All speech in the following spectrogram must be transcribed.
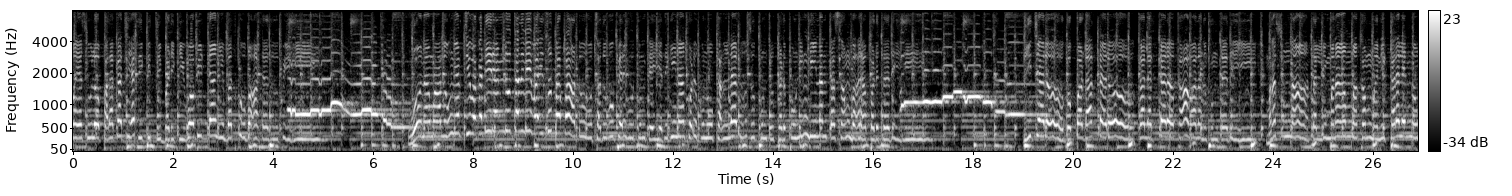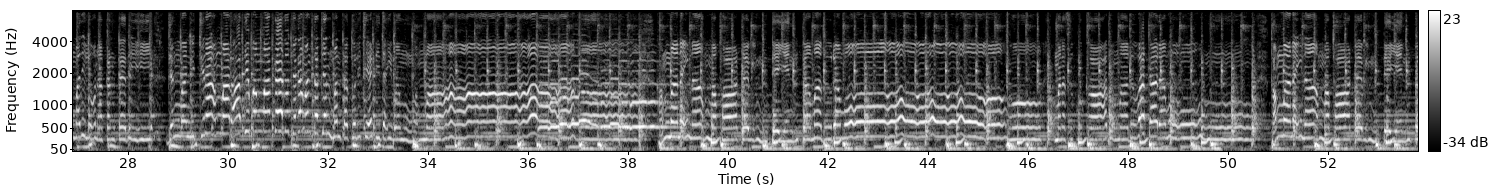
వయసులో పలక చేతికిచ్చి బడికి ఓ బిడ్డని బతుకు బాట చూపి. ఓనమాలు నెచ్చి ఒకటి రెండు చదివి వయసుతో పాటు చదువు పెరుగుతుంటే ఎదిగిన కొడుకును కళ్ళ చూసుకుంటూ కడుపు నిండినంత సంబరపడుతుంది. టీచరో గొప్ప డాక్టర్ కావాలనుకుంటది. మనసున్న తల్లి మన అమ్మ కమ్మని కలలెన్నో మదిలోన కంటది. జన్మనిచ్చిన అమ్మ రాజ్యమమ్మ కాదు జగమంత జన్మంత కొలిచేటి దైవము అమ్మా. కమ్మనైనా అమ్మ పాట వింటే ఎంత మధుర కమ్మనైనా అమ్మ పాట వింటే ఎంత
